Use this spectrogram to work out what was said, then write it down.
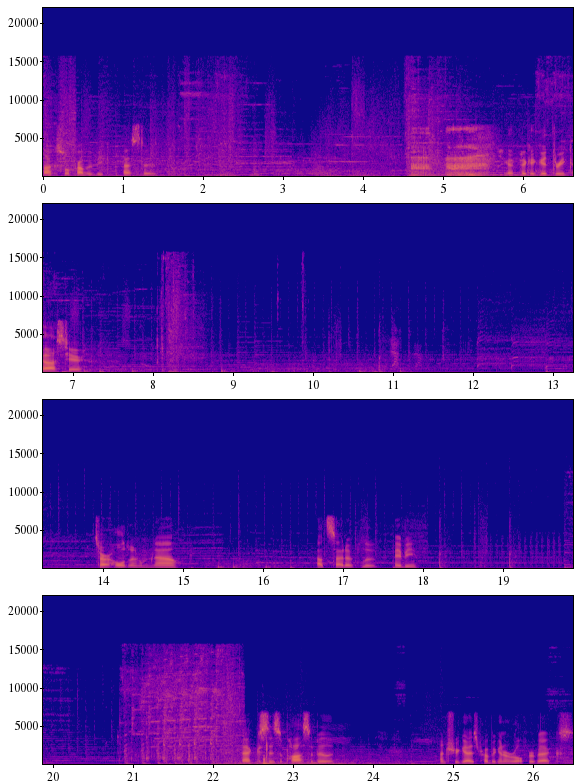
Bucks will probably be contested. Gotta pick a good three cost here. Start holding them now. Outside of blue, maybe. Vex is a possibility. Country guy's probably gonna roll for Vex.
